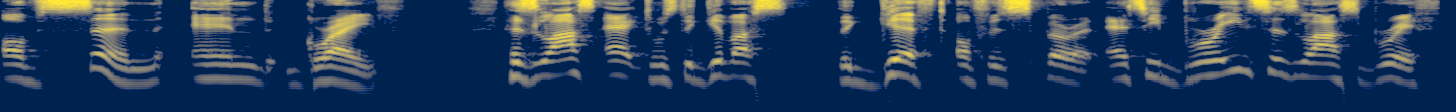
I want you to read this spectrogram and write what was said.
of sin and grave. His last act was to give us the gift of his spirit. As he breathes his last breath,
